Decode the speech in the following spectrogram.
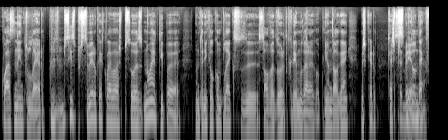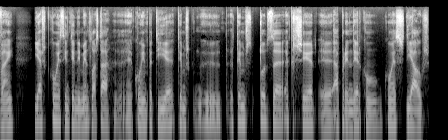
quase nem tolero, porque uhum. preciso perceber o que é que leva as pessoas. Não é tipo, a, não tenho aquele complexo de Salvador de querer mudar a opinião de alguém, mas quero Queres saber perceber, de onde é? é que vem. E acho que com esse entendimento, lá está, eh, com empatia, temos, eh, temos todos a, a crescer, eh, a aprender com, com esses diálogos.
